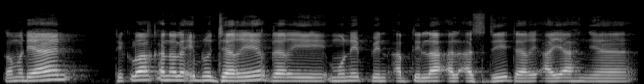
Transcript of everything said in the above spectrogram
Kemudian dikeluarkan oleh Ibnu Jarir dari Munib bin Abdullah al-Azdi dari ayahnya.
